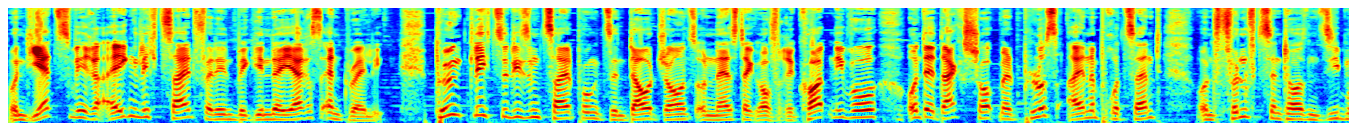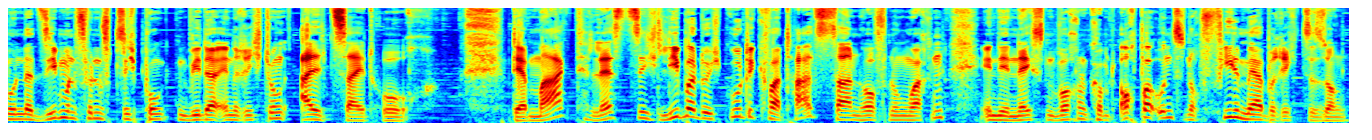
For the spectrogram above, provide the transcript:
Und jetzt wäre eigentlich Zeit für den Beginn der Jahresendrallye. Pünktlich zu diesem Zeitpunkt sind Dow Jones und Nasdaq auf Rekordniveau und der DAX schaut mit plus 1% und 15.757 Punkten wieder in Richtung Allzeithoch. Der Markt lässt sich lieber durch gute Quartalszahlen Hoffnung machen. In den nächsten Wochen kommt auch bei uns noch viel mehr Berichtssaison.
